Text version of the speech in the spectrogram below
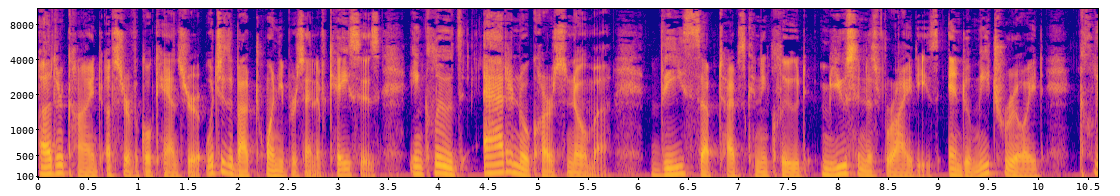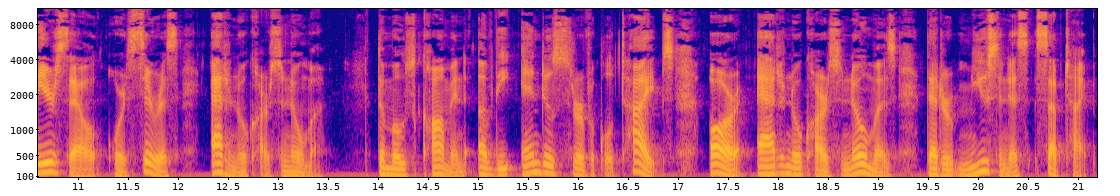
other kind of cervical cancer, which is about 20% of cases, includes adenocarcinoma. These subtypes can include mucinous varieties, endometrioid, clear cell, or serous adenocarcinoma. The most common of the endocervical types are adenocarcinomas that are mucinous subtype.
